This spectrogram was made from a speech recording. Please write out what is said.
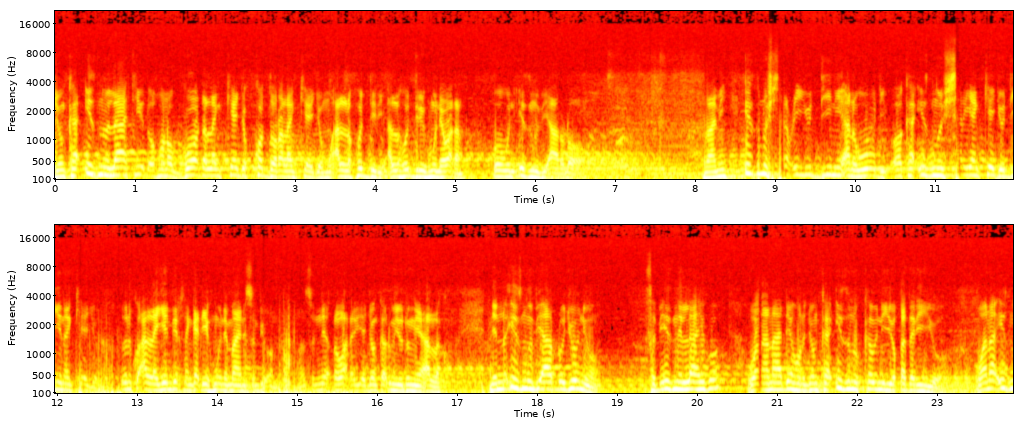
jonka iznu laatido hono godalankejo koddoralankejo mu Allah hoddiri Allah hoddiri hunde wadan o woni iznu bi aro do rami iznu shar'iyyu dini ana wodi o ka iznu shariyankejo dinankejo don ko Allah yendirta ngadi hunde mani so bi on so neddo wada wi'a jonka dum yudungi Allah ko nenno iznu bi ardo joni o fa bi iznillahi ko وأنا دي هون جونكا اذن كوني يقدريو وأنا اذن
